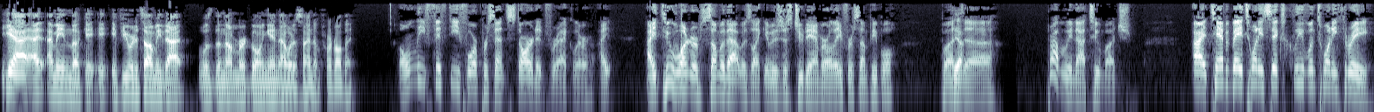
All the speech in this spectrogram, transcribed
Yeah, I, I mean, look, i- i- if you were to tell me that was the number going in, I would have signed up for it all day. Only 54% started for Ekeler. I, I do wonder if some of that was like, it was just too damn early for some people. But, Yeah. uh, probably not too much. Alright, Tampa Bay 26, Cleveland 23.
